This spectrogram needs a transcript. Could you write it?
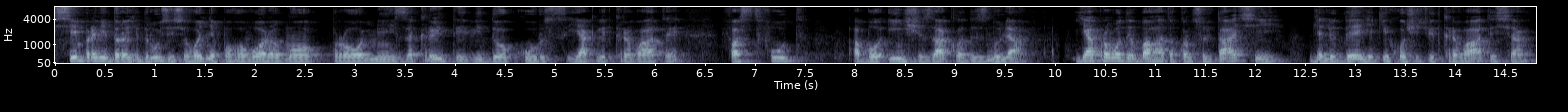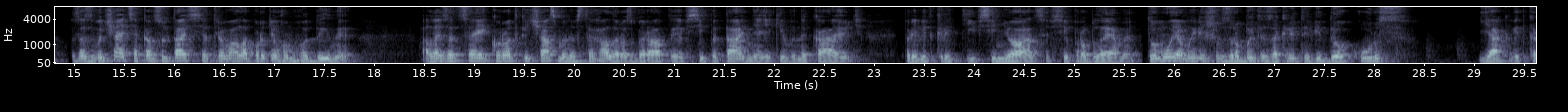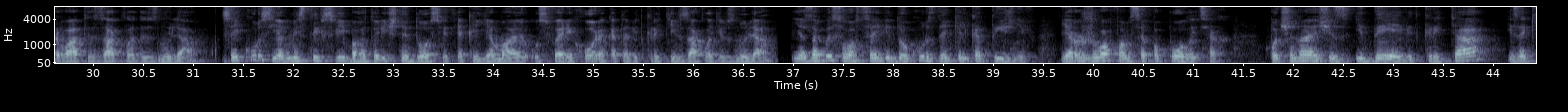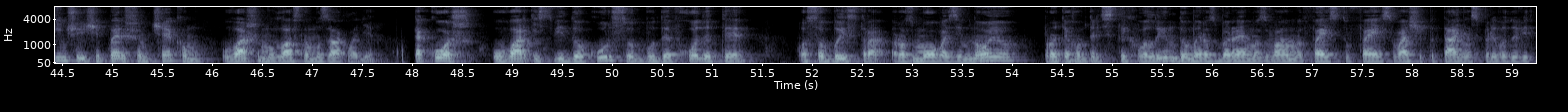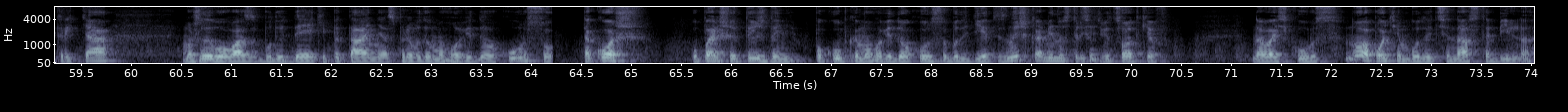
Всім привіт, дорогі друзі! Сьогодні поговоримо про мій закритий відеокурс, як відкривати фастфуд або інші заклади з нуля. Я проводив багато консультацій для людей, які хочуть відкриватися. Зазвичай ця консультація тривала протягом години, але за цей короткий час ми не встигали розбирати всі питання, які виникають при відкритті, всі нюанси, всі проблеми. Тому я вирішив зробити закритий відеокурс як відкривати заклади з нуля. Цей курс я вмістив свій багаторічний досвід, який я маю у сфері хорика та відкриттів закладів з нуля. Я записував цей відеокурс декілька тижнів. Я розжував вам все по полицях, починаючи з ідеї відкриття і закінчуючи першим чеком у вашому власному закладі. Також у вартість відеокурсу буде входити особиста розмова зі мною протягом 30 хвилин, де ми розберемо з вами face-to-face ваші питання з приводу відкриття. Можливо, у вас будуть деякі питання з приводу мого відеокурсу. Також у перший тиждень покупки мого відеокурсу буде діяти знижка мінус 30% на весь курс. Ну а потім буде ціна стабільна.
